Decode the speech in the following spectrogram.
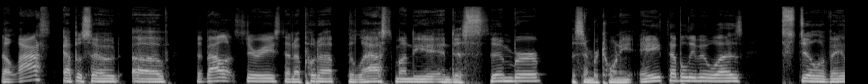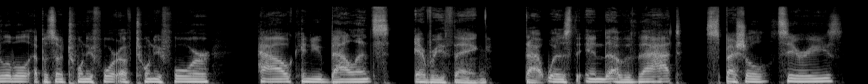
the last episode of the Balance series that I put up the last Monday in December. December 28th, I believe it was, still available. Episode 24 of 24. How can you balance everything? That was the end of that special series.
